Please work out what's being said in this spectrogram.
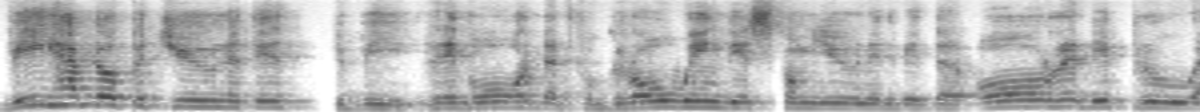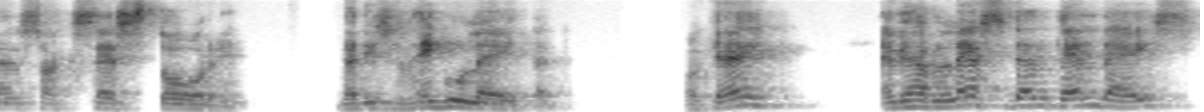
we have the opportunity to be rewarded for growing this community with an already proven success story that is regulated. Okay? And we have less than 10 days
